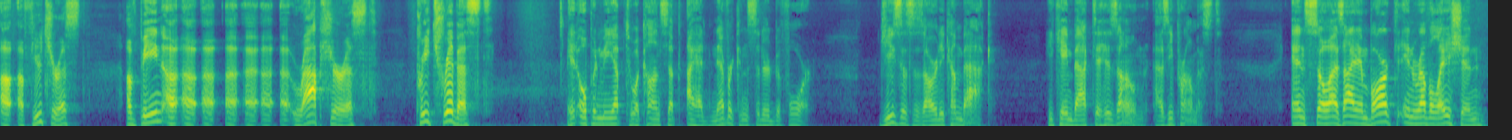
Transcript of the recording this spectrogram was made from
a, a futurist, of being a, a, rapturist, pre tribist. It opened me up to a concept I had never considered before. Jesus has already come back. He came back to his own as he promised. And so, as I embarked in Revelation,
